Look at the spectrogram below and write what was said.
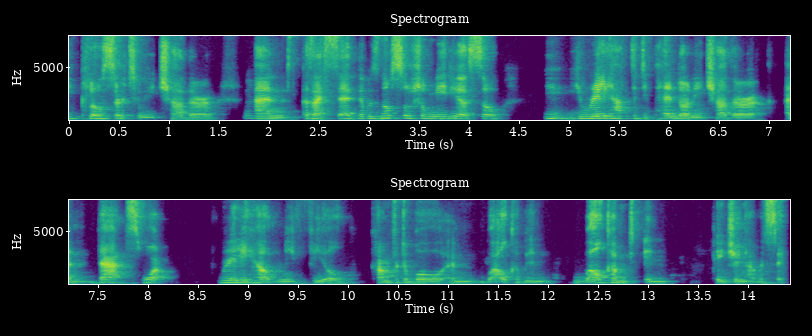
be closer to each other. Mm-hmm. And as I said, there was no social media. So you, you really have to depend on each other. And that's what really helped me feel comfortable and welcome in, welcomed in Beijing, I would say.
